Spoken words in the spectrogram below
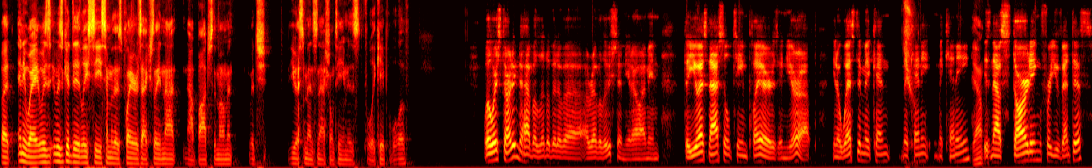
But anyway, it was it was good to at least see some of those players actually not not botch the moment, which the U.S. men's national team is fully capable of. Well, we're starting to have a little bit of a, a revolution. You know, I mean, the U.S. national team players in Europe. You know, Weston McKen- McKennie McKennie yeah. is now starting for Juventus.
